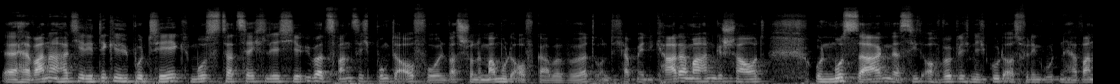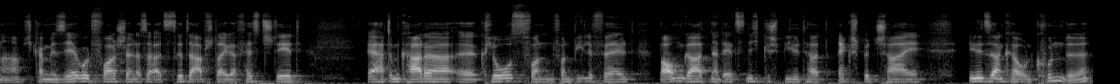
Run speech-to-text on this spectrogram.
äh, Havanna hat hier die dicke Hypothek, muss tatsächlich hier über 20 Punkte aufholen, was schon eine Mammutaufgabe wird. Und ich habe mir die Kader mal angeschaut und muss sagen, das sieht auch wirklich nicht gut aus für den guten Havanna. Ich kann mir sehr gut vorstellen, dass er als dritter Absteiger feststeht. Er hat im Kader äh, Klos von, von Bielefeld, Baumgartner, der jetzt nicht gespielt hat, Rex Spitschei, Ilsanker und Kunde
